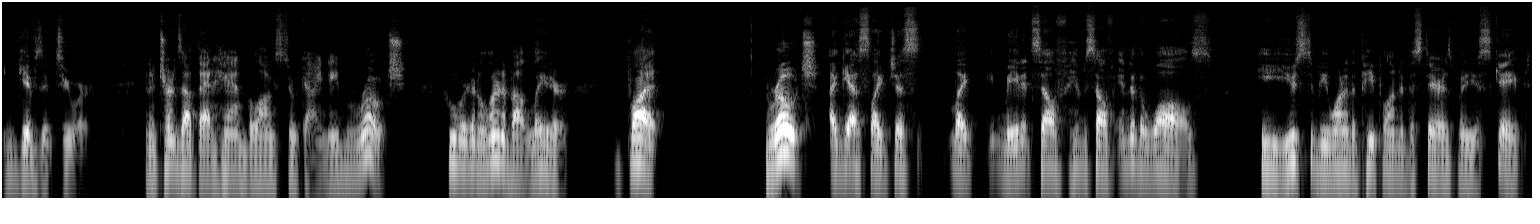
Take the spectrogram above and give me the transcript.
and gives it to her. And it turns out that hand belongs to a guy named Roach, who we're going to learn about later. But Roach, I guess, like just like made itself himself into the walls. He used to be one of the people under the stairs, but he escaped.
